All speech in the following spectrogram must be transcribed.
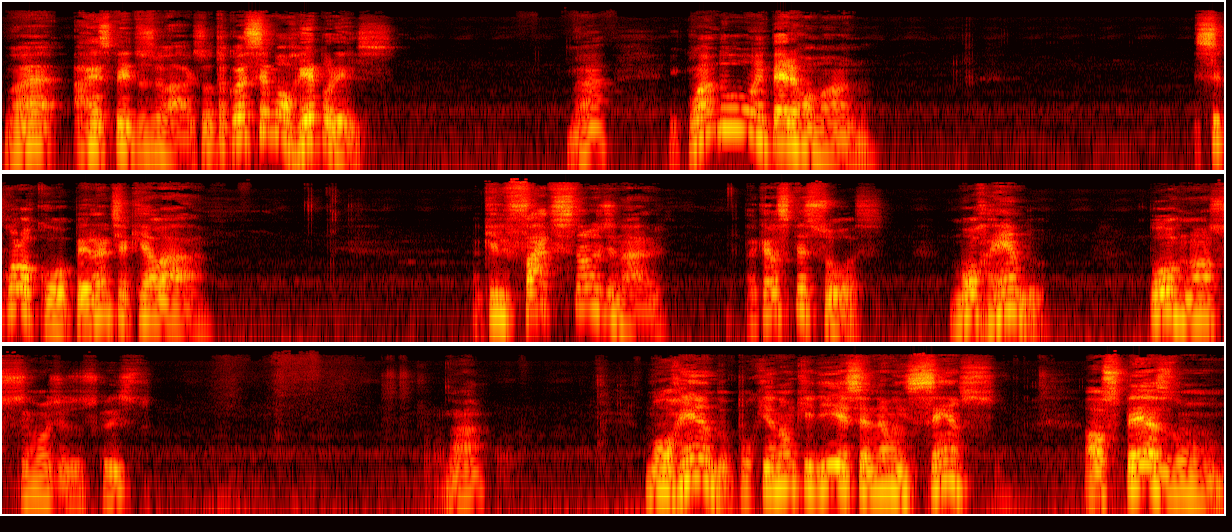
não é, a respeito dos milagres. Outra coisa é você morrer por eles. Não é? E quando o Império Romano se colocou perante aquela aquele fato extraordinário, aquelas pessoas morrendo por nosso Senhor Jesus Cristo, né? morrendo porque não queria acender um incenso aos pés de um,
